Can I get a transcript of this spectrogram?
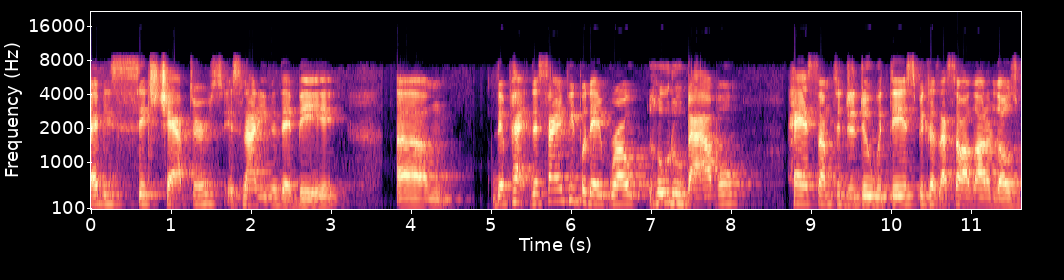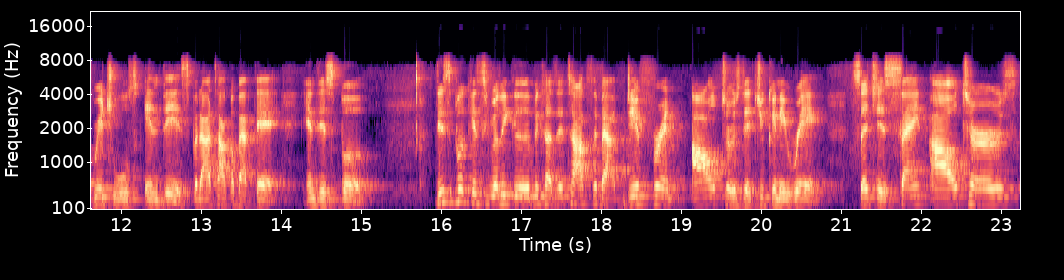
Maybe six chapters. It's not even that big. Um, the, the same people that wrote Hoodoo Bible had something to do with this because I saw a lot of those rituals in this. But I'll talk about that in this book. This book is really good because it talks about different altars that you can erect, such as saint altars,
